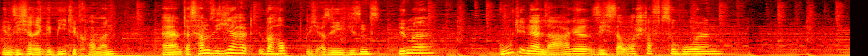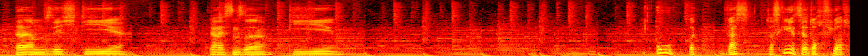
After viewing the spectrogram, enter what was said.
in sichere Gebiete kommen. Ähm, das haben sie hier halt überhaupt nicht. Also die, die, sind immer gut in der Lage, sich Sauerstoff zu holen, ähm, sich die, wie heißen sie, die Oh, was? Das ging jetzt ja doch flott.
